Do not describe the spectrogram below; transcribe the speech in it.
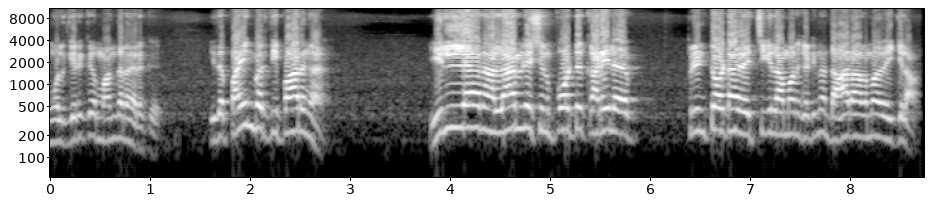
உங்களுக்கு இருக்குது மந்திரம் இருக்குது இதை பயன்படுத்தி பாருங்கள் இல்லை நான் லேமினேஷன் போட்டு கடையில் பிரிண்ட் அவுட்டாக வச்சுக்கலாமான்னு கேட்டிங்கன்னா தாராளமாக வைக்கலாம்.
